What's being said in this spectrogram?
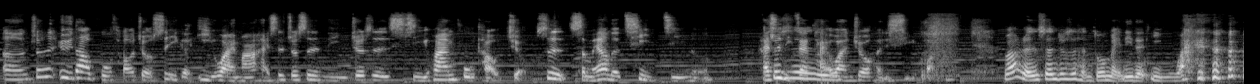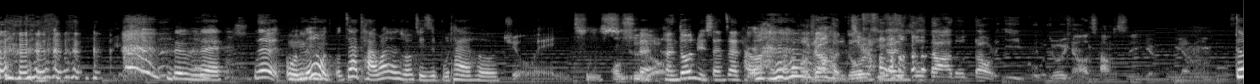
嗯、呃，就是遇到葡萄酒是一个意外吗？还是就是你就是喜欢葡萄酒是什么样的契机呢？还是你在台湾就很喜欢？我要人生就是很多美丽的意外，对不对？那我没有我在台湾的时候，其实不太喝酒哎、欸，其实、哦是哦、对很多女生在台湾好像很多人 应该是说大家都到了异国，就会想要尝试一点不一样的异国。对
